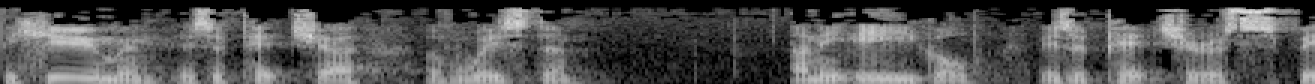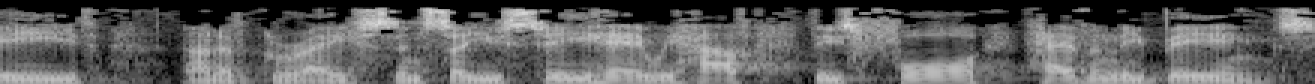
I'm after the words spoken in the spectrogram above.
The human is a picture of wisdom. And the eagle is a picture of speed and of grace. And so you see here we have these four heavenly beings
